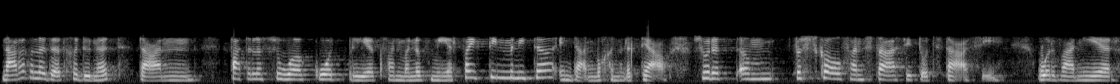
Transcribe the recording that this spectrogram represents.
Nadat hulle dit gedoen het, dan vat hulle so 'n kort breek van min of meer 15 minute en dan begin hulle tel. So dit um verskil van stasie tot stasie oor wanneer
